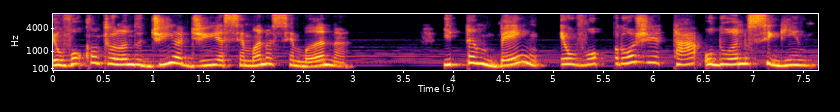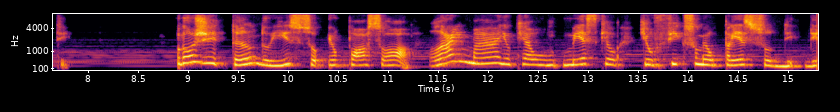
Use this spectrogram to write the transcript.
eu vou controlando dia a dia, semana a semana, e também eu vou projetar o do ano seguinte. Projetando isso, eu posso, ó, lá em maio, que é o mês que eu, que eu fixo o meu preço de, de,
